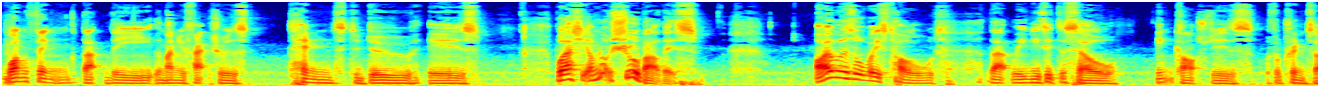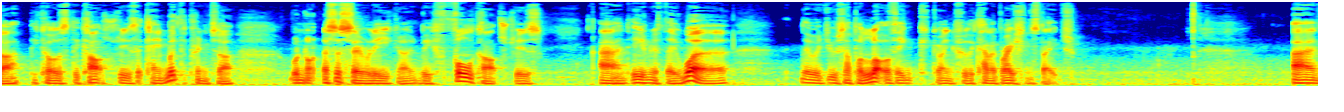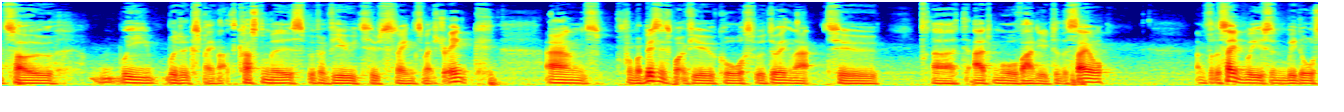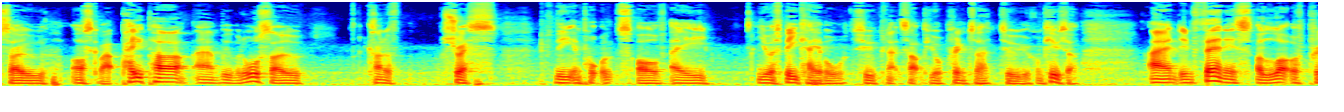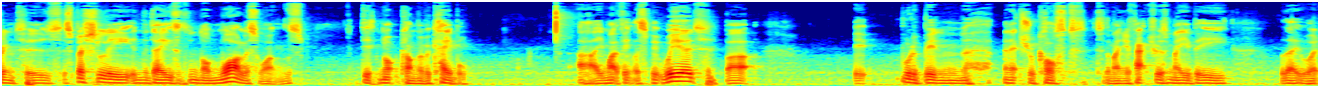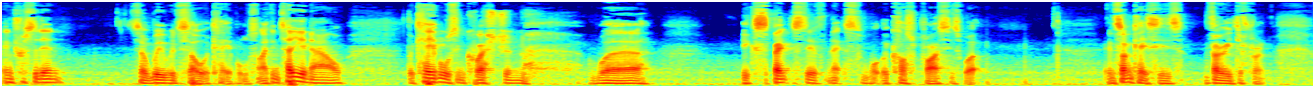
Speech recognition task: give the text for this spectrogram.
One thing that the, the manufacturers tend to do is well, actually, I'm not sure about this. I was always told that we needed to sell ink cartridges for a printer because the cartridges that came with the printer were not necessarily going to be full cartridges, and even if they were, they would use up a lot of ink going through the calibration stage. And so we would explain that to customers with a view to selling some extra ink. And from a business point of view, of course, we're doing that to uh, to add more value to the sale. And for the same reason, we'd also ask about paper and we would also kind of stress the importance of a USB cable to connect up your printer to your computer. And in fairness, a lot of printers, especially in the days of the non wireless ones, did not come with a cable. Uh, you might think that's a bit weird, but it would have been an extra cost to the manufacturers, maybe they were interested in. So we would sell the cables. And I can tell you now, the cables in question were expensive next to what the cost prices were. In some cases, very different.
